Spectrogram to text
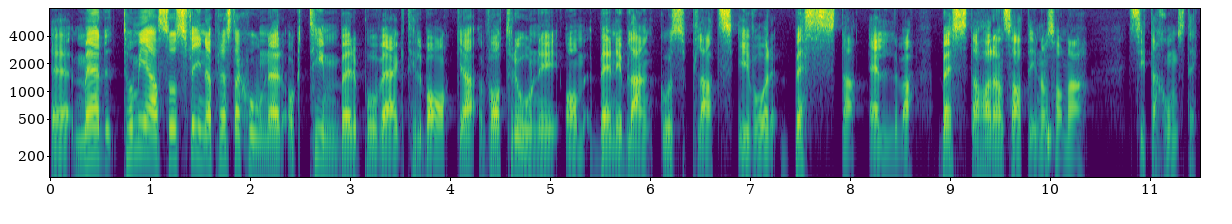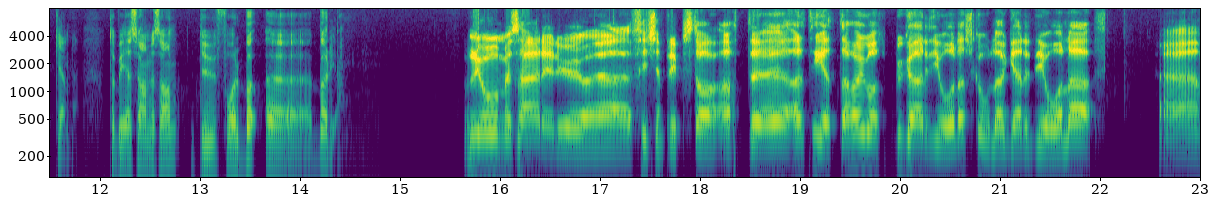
Eh, med Tomiasos fina prestationer och Timber på väg tillbaka, vad tror ni om Benny Blancos plats i vår bästa elva? Bästa har han satt inom sådana citationstecken. Tobias Johannesson, du får eh, börja. Jo, men så här är det ju, äh, Fish and Prips då, att äh, Arteta har ju gått Guardiola skola. Guardiola äh,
